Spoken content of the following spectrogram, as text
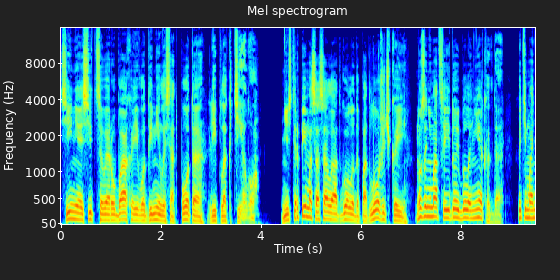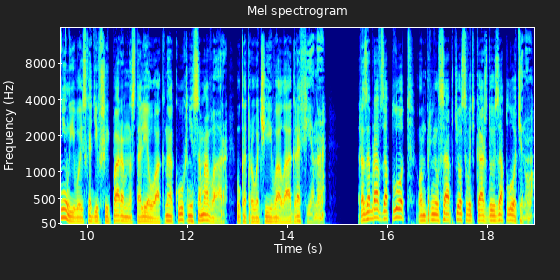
Синяя ситцевая рубаха его дымилась от пота, липла к телу. Нестерпимо сосала от голода под ложечкой, но заниматься едой было некогда, хоть и манил его исходивший паром на столе у окна кухни самовар, у которого чаевала Аграфена. Разобрав заплот, он принялся обтесывать каждую заплотину.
